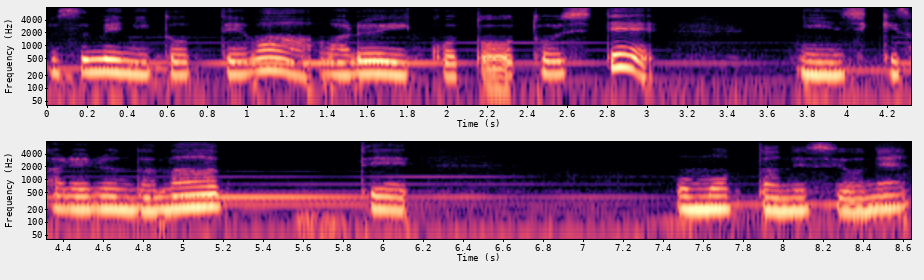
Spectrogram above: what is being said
娘にとっては悪いこととして認識されるんだなって思ったんですよね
